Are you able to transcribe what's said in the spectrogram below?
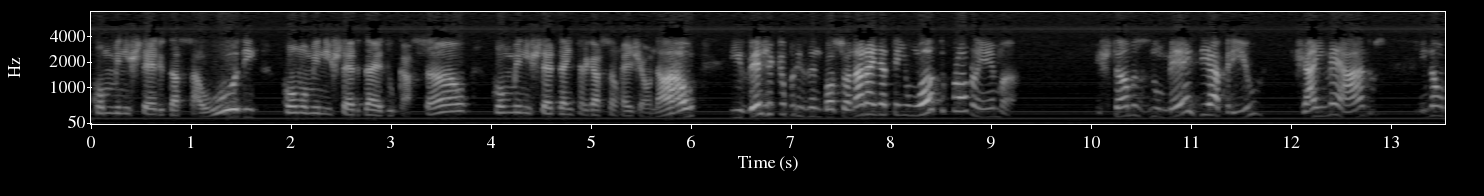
como o Ministério da Saúde, como o Ministério da Educação, como o Ministério da Integração Regional. E veja que o presidente Bolsonaro ainda tem um outro problema. Estamos no mês de abril, já em meados, e não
